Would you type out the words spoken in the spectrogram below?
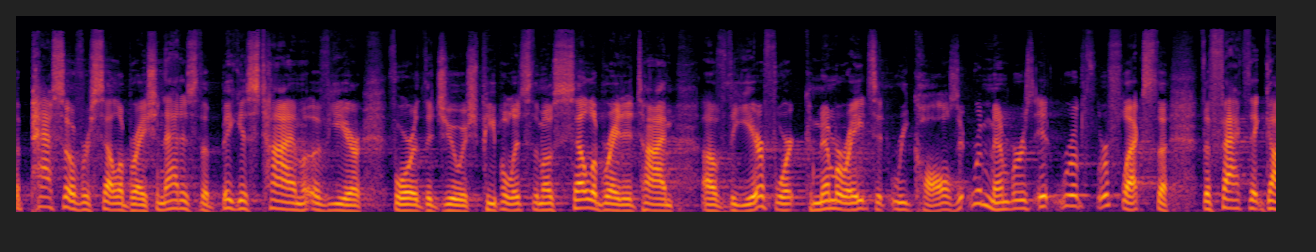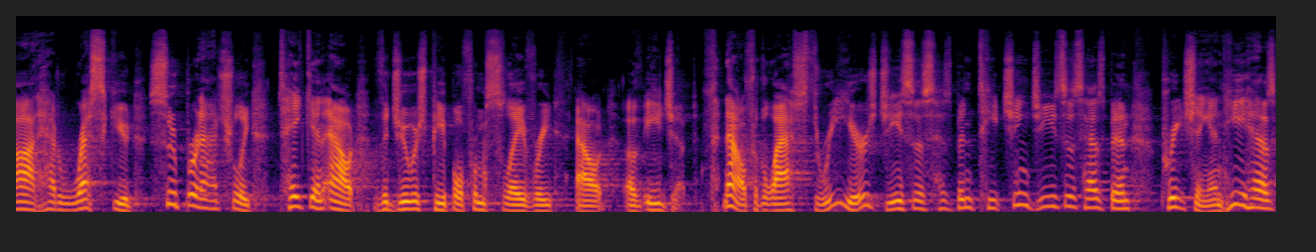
the Passover celebration. That is the biggest time of year for the Jewish people. It's the most celebrated time of the year, for it commemorates, it recalls, it remembers, it re- reflects the, the fact that God had rescued, supernaturally taken out the Jewish people from slavery out of Egypt. Now, for the last three years, Jesus has been teaching, Jesus has been preaching, and he has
